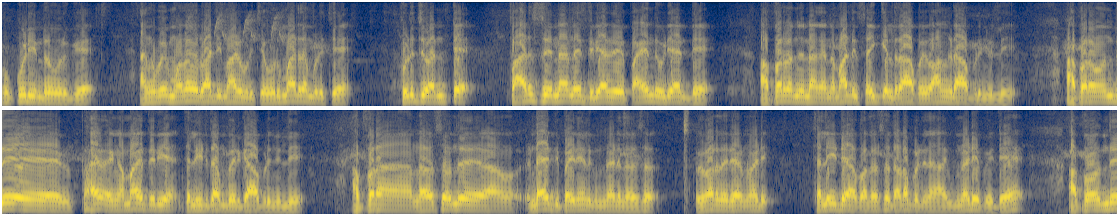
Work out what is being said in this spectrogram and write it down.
கொக்குடின்ற ஊருக்கு. அங்கே போய் முத ஒரு வாட்டி மாடு பிடிச்சேன் ஒரு மாடு தான் பிடிச்சேன். பிடிச்சி வந்துட்டேன். பரிசு என்னன்னு தெரியாது பயந்து ஒடியான்ட்டேன் அப்புறம் சொன்னாங்க இந்த மாட்டுக்கு சைக்கிள்ரா போய் வாங்குடா அப்படின்னு சொல்லி. அப்புறம் வந்து பய எங்கள் அம்மாவுக்கு தெரியும் சொல்லிட்டு தான் போயிருக்கா அப்படின்னு சொல்லி. அப்புறம் அந்த வருஷம் வந்து ரெண்டாயிரத்தி பதினேழுக்கு முன்னாடி இந்த வருஷம் விவரம் தெரியாத முன்னாடி ஜல்லிட்டு அப்போ அந்த வருஷம் தடை பண்ணிட்டாங்க அதுக்கு முன்னாடியே போயிட்டு. அப்போ வந்து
